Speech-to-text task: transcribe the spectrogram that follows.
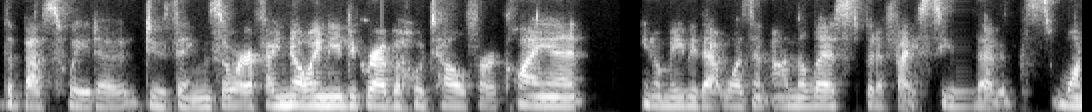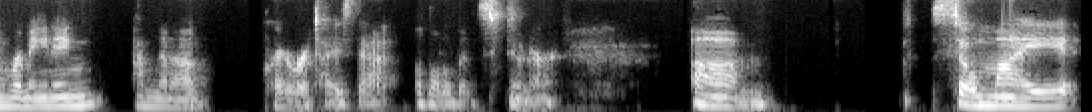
the best way to do things or if I know I need to grab a hotel for a client, you know, maybe that wasn't on the list, but if I see that it's one remaining, I'm going to prioritize that a little bit sooner. Um so my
